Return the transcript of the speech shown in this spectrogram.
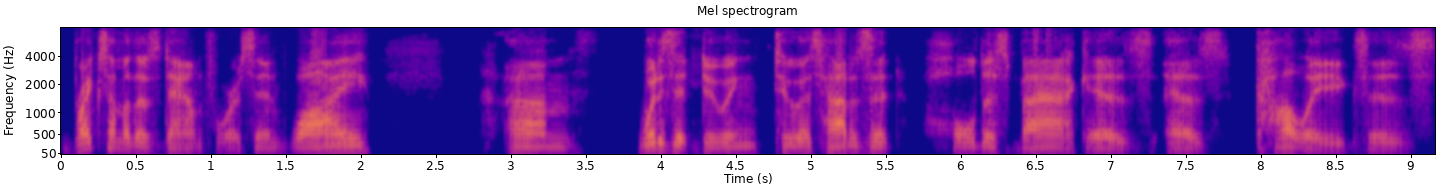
Break some of those down for us and why um, what is it doing to us? How does it hold us back as as colleagues, as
